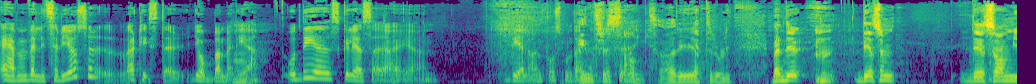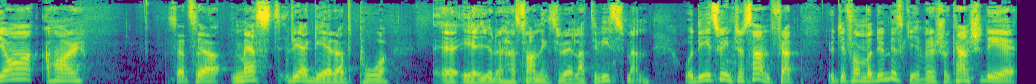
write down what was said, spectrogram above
även väldigt seriösa artister jobbar med det. Och det skulle jag säga är en del av en postmodern Intressant. Estetik. Ja, det är jätteroligt. Men det, det, som, det som jag har så att säga, mest reagerat på eh, är ju den här sanningsrelativismen. Och det är så intressant, för att utifrån vad du beskriver så kanske det är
